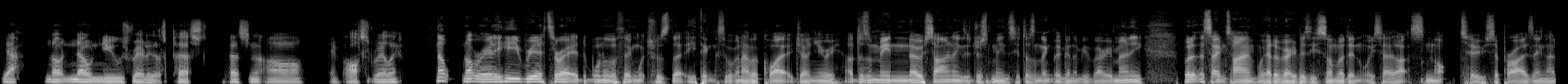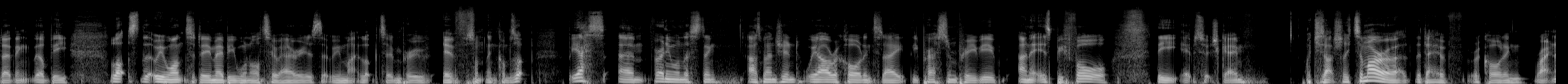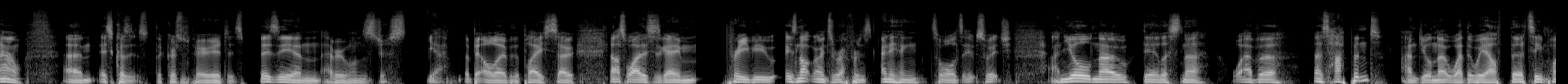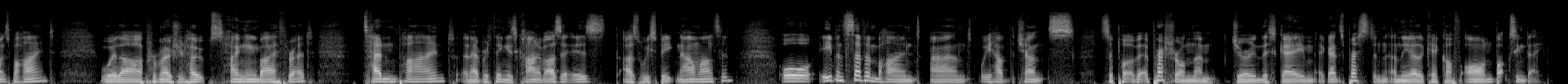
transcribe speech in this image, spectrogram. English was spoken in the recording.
yeah, no no news really that's pers- personal or important really. No, not really. He reiterated one other thing, which was that he thinks we're going to have a quiet January. That doesn't mean no signings. It just means he doesn't think they're going to be very many. But at the same time, we had a very busy summer, didn't we? So that's not too surprising. I don't think there'll be lots that we want to do. Maybe one or two areas that we might look to improve if something comes up. But yes, um, for anyone listening, as mentioned, we are recording today the Preston preview, and it is before the Ipswich game which is actually tomorrow at the day of recording right now. Um, it's because it's the Christmas period, it's busy, and everyone's just, yeah, a bit all over the place. So that's why this is game preview is not going to reference anything towards Ipswich. And you'll know, dear listener, whatever has happened, and you'll know whether we are 13 points behind with our promotion hopes hanging by a thread. 10 behind and everything is kind of as it is as we speak now, Martin, or even 7 behind and we have the chance to put a bit of pressure on them during this game against Preston and the early kickoff on Boxing Day.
